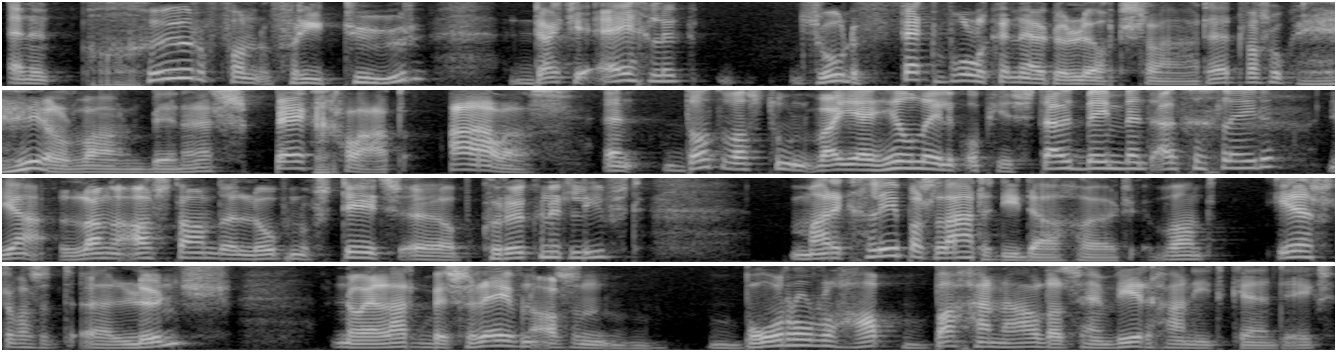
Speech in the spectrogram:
en een geur van frituur dat je eigenlijk zo de vetwolken uit de lucht slaat. Het was ook heel warm binnen, spekglad, alles. En dat was toen waar jij heel lelijk op je stuitbeen bent uitgegleden? Ja, lange afstanden lopen nog steeds uh, op krukken het liefst. Maar ik gleed pas later die dag uit, want eerst was het uh, lunch. Nou ja, laat ik beschrijven als een borrelhap baganaal dat zijn weergaan niet kent. Ik.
